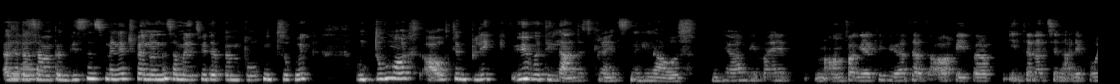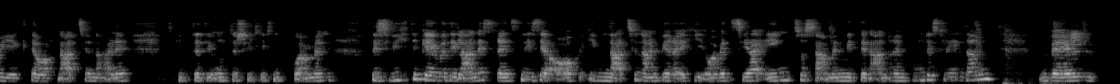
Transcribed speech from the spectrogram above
Also das Ja. haben wir beim Wissensmanagement und das haben wir jetzt wieder beim Bogen zurück. Und du machst auch den Blick über die Landesgrenzen hinaus. Ja, wie man am Anfang ja gehört hat, auch über internationale Projekte, aber auch nationale. Es gibt ja die unterschiedlichen Formen. Das Wichtige über die Landesgrenzen ist ja auch im nationalen Bereich, ich arbeite sehr eng zusammen mit den anderen Bundesländern, weil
